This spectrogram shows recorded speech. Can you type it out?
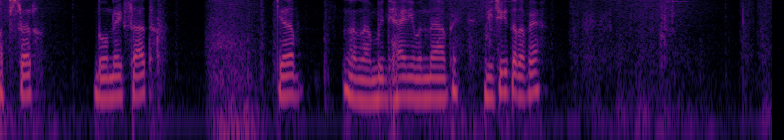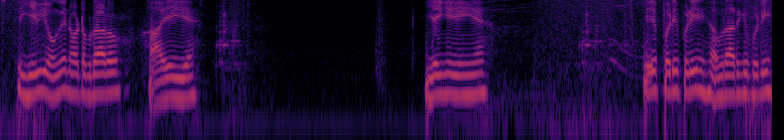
अफसर दोनों एक साथ। यार ना ना ध्यान नहीं बनना यहाँ पे। नीचे की तरफ़ है। ये भी होंगे नॉट अबरार और हाँ यही है। यही है यही है। ये पड़ी पड़ी, अबरार की पड़ी।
